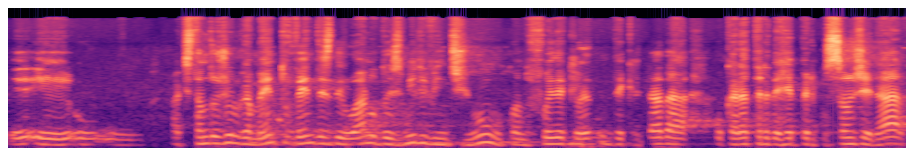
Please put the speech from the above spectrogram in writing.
E, e, o, a questão do julgamento vem desde o ano 2021, quando foi decretada o caráter de repercussão geral,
